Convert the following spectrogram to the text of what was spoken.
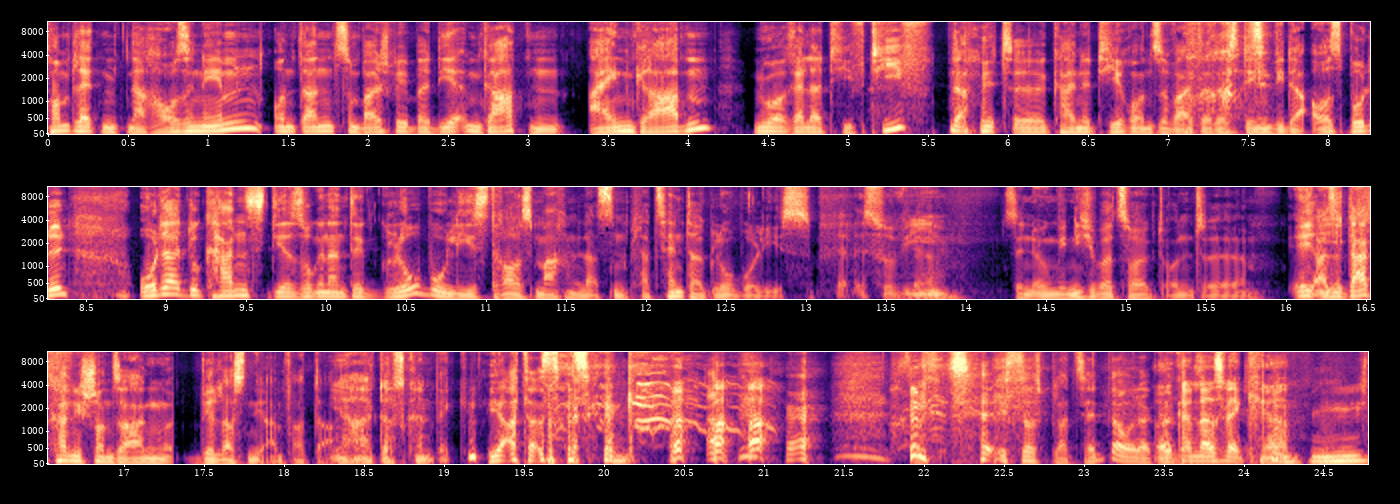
komplett mit nach Hause nehmen und dann zum Beispiel bei dir im Garten eingraben, nur relativ tief, damit äh, keine Tiere und so weiter das Ding wieder ausbuddeln. Oder du kannst dir sogenannte Globulis draus machen lassen, Plazenta-Globulis. Das ist so wie, Sind irgendwie nicht überzeugt und äh, ich- also da kann ich schon sagen, wir lassen die einfach da. ja, das kann weg. Ja, das ist, ist das Plazenta oder Oder kann das weg, ja. Mhm.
